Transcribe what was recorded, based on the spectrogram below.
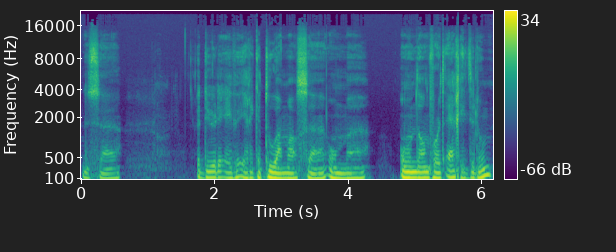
Dus eh, het duurde even eer ik er toe aan was eh, om, eh, om hem dan voor het echt te doen.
